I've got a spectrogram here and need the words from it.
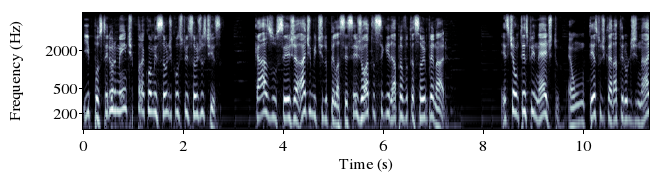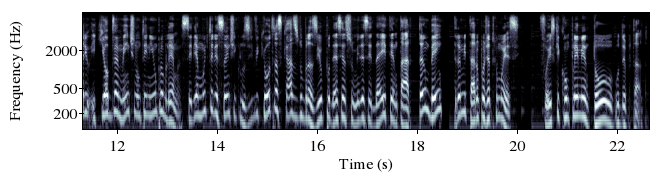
e, posteriormente, para a Comissão de Constituição e Justiça. Caso seja admitido pela CCJ, seguirá para votação em plenário. Este é um texto inédito, é um texto de caráter originário e que obviamente não tem nenhum problema. Seria muito interessante, inclusive, que outras casas do Brasil pudessem assumir essa ideia e tentar também tramitar um projeto como esse. Foi isso que complementou o deputado.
